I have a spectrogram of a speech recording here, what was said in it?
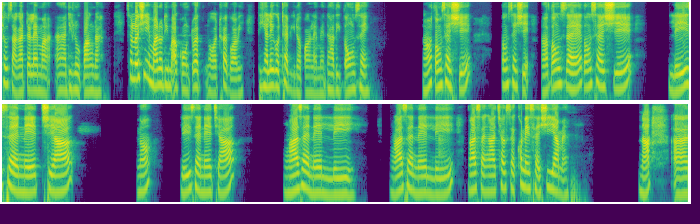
ချုပ်စာကတက်လိုက်မှအာဒီလိုပေါင်းတာဆိုလို့ရှိရင်မတို့ဒီမှာအကုန်တွက်ဟောထွက်သွားပြီဒီဟာလေးကိုထပ်ပြီးတော့ပေါင်းလိုက်မယ်ဒါဒီ30နော်38 38နော်30 38 40နဲ့6နော်40နဲ့6 54 54 55 60 80ရှိရမယ်နော်အာ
